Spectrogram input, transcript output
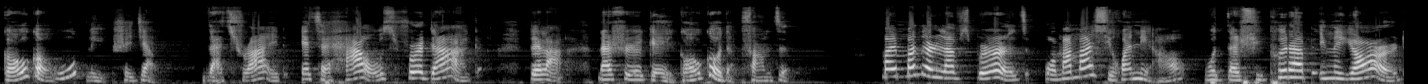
狗狗屋里睡觉。That's right, it's a house for a dog. 对了，那是给狗狗的房子。My mother loves birds. 我妈妈喜欢鸟。What does she put up in the yard?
